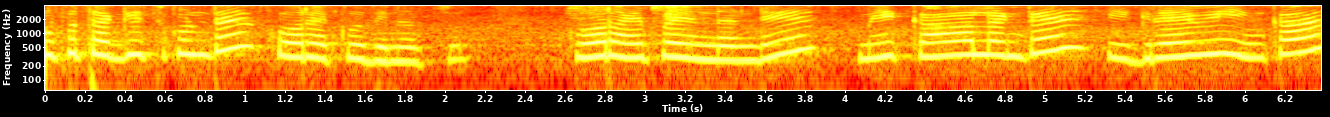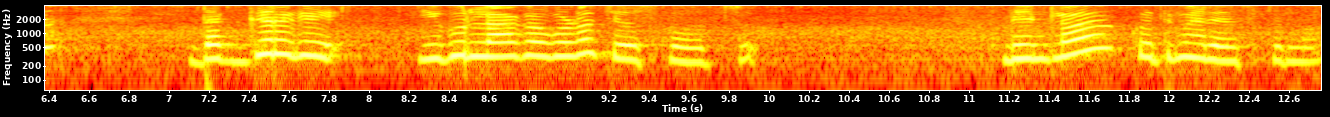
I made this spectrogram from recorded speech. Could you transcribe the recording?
ఉప్పు తగ్గించుకుంటే కూర ఎక్కువ తినచ్చు. కూర అయిపోయిందండి. మీకు కావాలంటే ఈ గ్రేవీ ఇంకా దగ్గరకి ఇగురులాగా కూడా చేసుకోవచ్చు. దీంట్లో కొత్తిమీర వేసుకుందాం.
